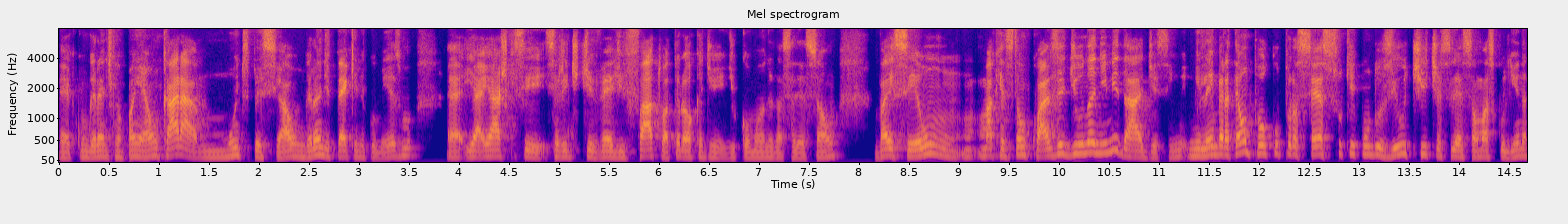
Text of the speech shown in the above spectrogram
é, com grande campanha. É um cara muito especial, um grande técnico mesmo. É, e aí acho que se, se a gente tiver de fato a troca de, de comando da seleção, vai ser um, uma questão quase de unanimidade. Assim. Me lembra até um pouco o processo que conduziu o Tite à seleção masculina,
